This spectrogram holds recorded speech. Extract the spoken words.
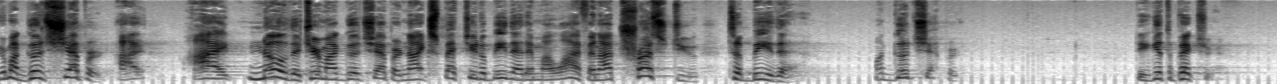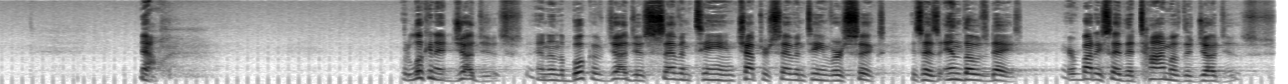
You're my good shepherd. I, I know that you're my good shepherd, and I expect you to be that in my life, and I trust you to be that. My good shepherd. Do you get the picture? Now, we're looking at Judges, and in the book of Judges 17, chapter 17, verse 6, it says, In those days. Everybody say the time of the judges.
